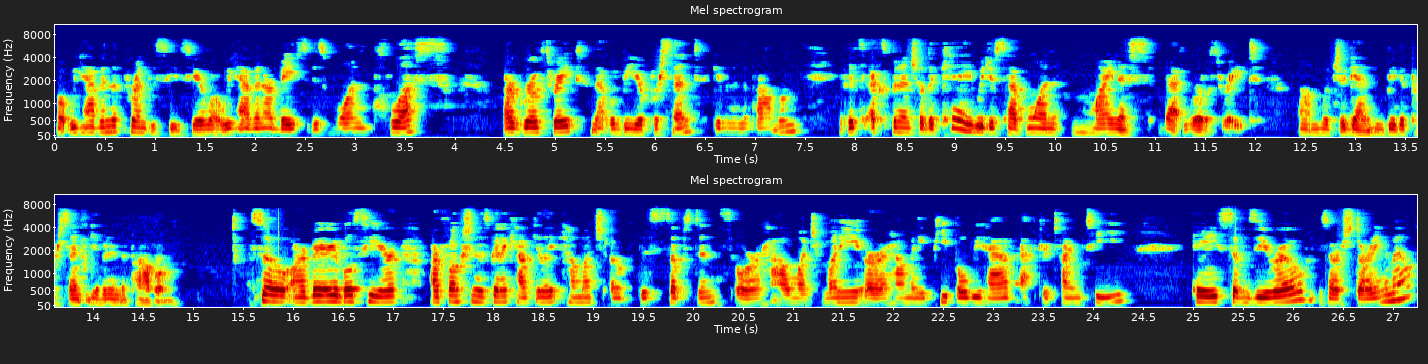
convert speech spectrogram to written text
what we have in the parentheses here, what we have in our base is 1 plus our growth rate. That would be your percent given in the problem. If it's exponential decay, we just have 1 minus that growth rate um, which again would be the percent given in the problem. So our variables here, our function is going to calculate how much of this substance or how much money or how many people we have after time t. A sub 0 is our starting amount.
